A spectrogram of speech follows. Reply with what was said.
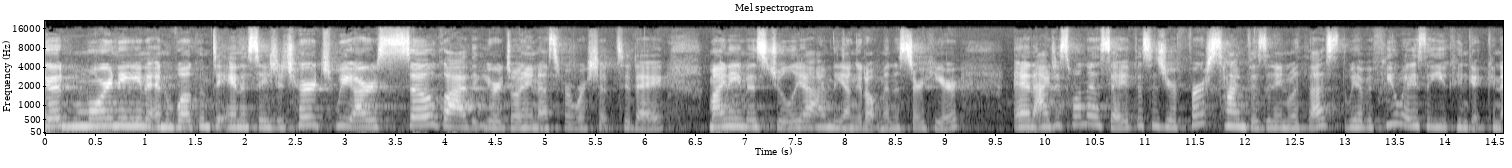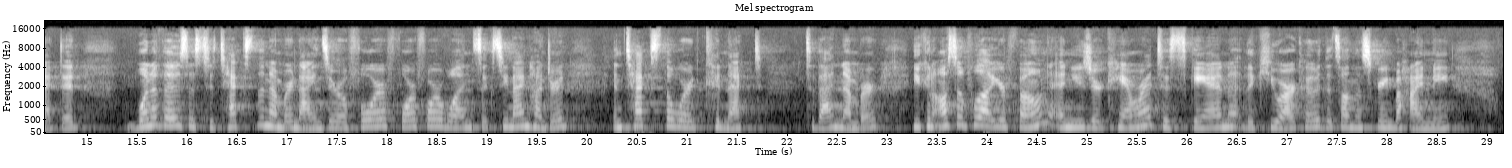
Good morning and welcome to Anastasia Church. We are so glad that you are joining us for worship today. My name is Julia. I'm the young adult minister here. And I just want to say if this is your first time visiting with us, we have a few ways that you can get connected. One of those is to text the number 904 441 6900 and text the word connect to that number. You can also pull out your phone and use your camera to scan the QR code that's on the screen behind me.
